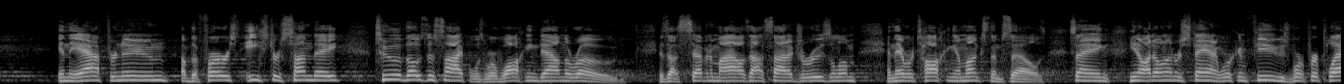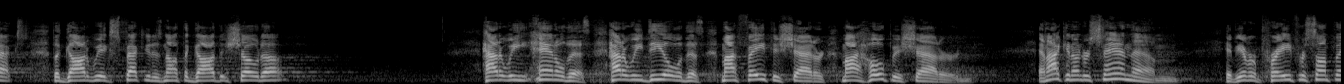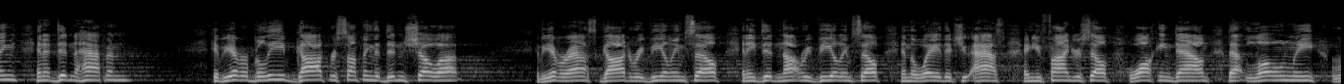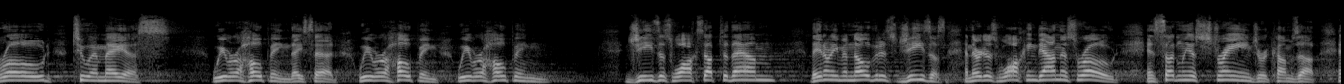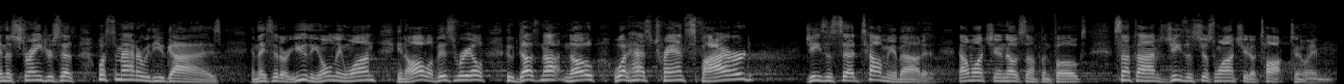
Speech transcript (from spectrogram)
in the afternoon of the first Easter Sunday, two of those disciples were walking down the road. It's about seven miles outside of Jerusalem, and they were talking amongst themselves, saying, You know, I don't understand. We're confused. We're perplexed. The God we expected is not the God that showed up. How do we handle this? How do we deal with this? My faith is shattered. My hope is shattered. And I can understand them. Have you ever prayed for something and it didn't happen? Have you ever believed God for something that didn't show up? Have you ever asked God to reveal himself and he did not reveal himself in the way that you asked and you find yourself walking down that lonely road to Emmaus? We were hoping, they said. We were hoping. We were hoping. Jesus walks up to them. They don't even know that it's Jesus. And they're just walking down this road. And suddenly a stranger comes up. And the stranger says, What's the matter with you guys? And they said, Are you the only one in all of Israel who does not know what has transpired? Jesus said, Tell me about it. Now, I want you to know something, folks. Sometimes Jesus just wants you to talk to him.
